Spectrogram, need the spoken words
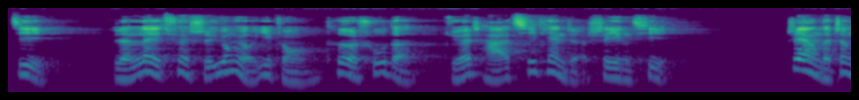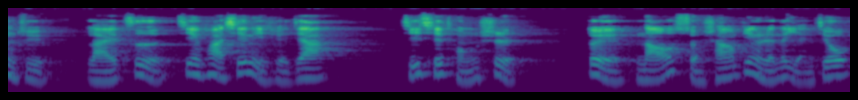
即人类确实拥有一种特殊的。觉察欺骗者适应器，这样的证据来自进化心理学家及其同事对脑损伤病人的研究。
